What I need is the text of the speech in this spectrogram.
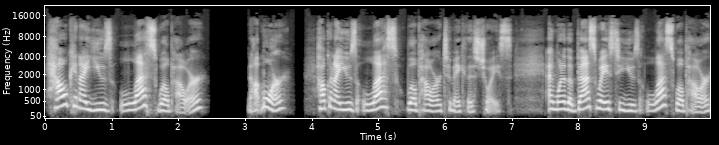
how can I use less willpower, not more? How can I use less willpower to make this choice? And one of the best ways to use less willpower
